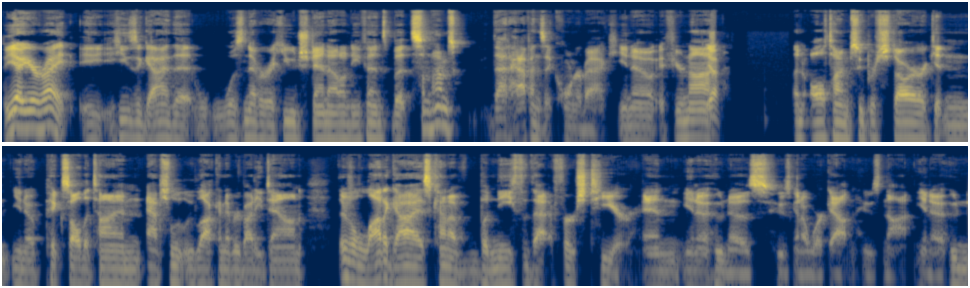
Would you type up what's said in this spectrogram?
but yeah, you're right. He, he's a guy that was never a huge standout on defense, but sometimes that happens at cornerback. You know, if you're not yeah. an all time superstar getting you know picks all the time, absolutely locking everybody down. There's a lot of guys kind of beneath that first tier, and you know who knows who's going to work out and who's not. You know who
